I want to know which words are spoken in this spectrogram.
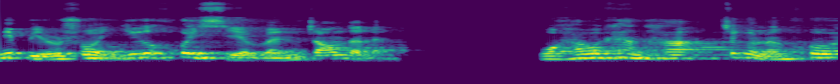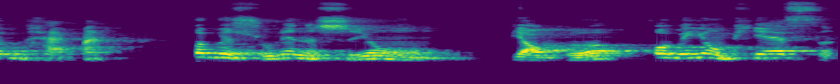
你比如说一个会写文章的人，我还会看他这个人会不会排版，会不会熟练的使用表格，会不会用 PS、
